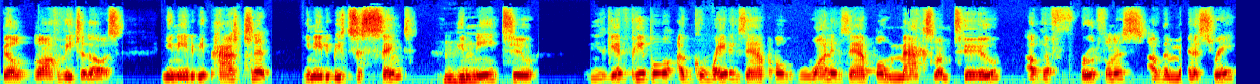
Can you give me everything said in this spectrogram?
build off of each of those. You need to be passionate. You need to be succinct. You Mhm. need to give people a great example, one example, maximum two, of the fruitfulness of the ministry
